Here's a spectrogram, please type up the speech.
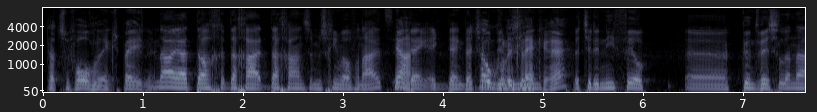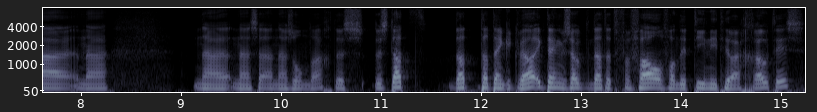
dat ze volgende week spelen. Nou ja, daar, daar, ga, daar gaan ze misschien wel van uit. Ja. Ik, denk, ik denk dat dat je, ook wel eens lekker, hè? dat je er niet veel eh, kunt wisselen na, na, na, na, na zondag. Dus, dus dat, dat, dat denk ik wel. Ik denk dus ook dat het verval van dit team niet heel erg groot is.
